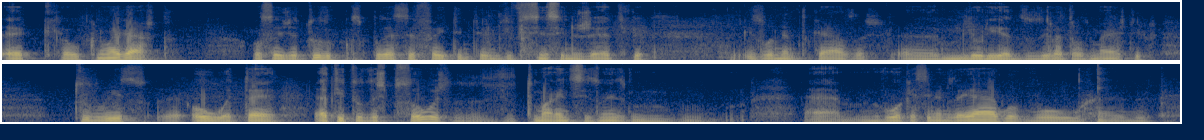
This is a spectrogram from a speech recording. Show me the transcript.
é aquele que não é gasto. Ou seja, tudo que se pudesse ser feito em termos de eficiência energética, isolamento de casas, eh, melhoria dos eletrodomésticos, tudo isso, eh, ou até a atitude das pessoas de tomarem decisões, hum, hum, vou aquecer menos a água, vou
